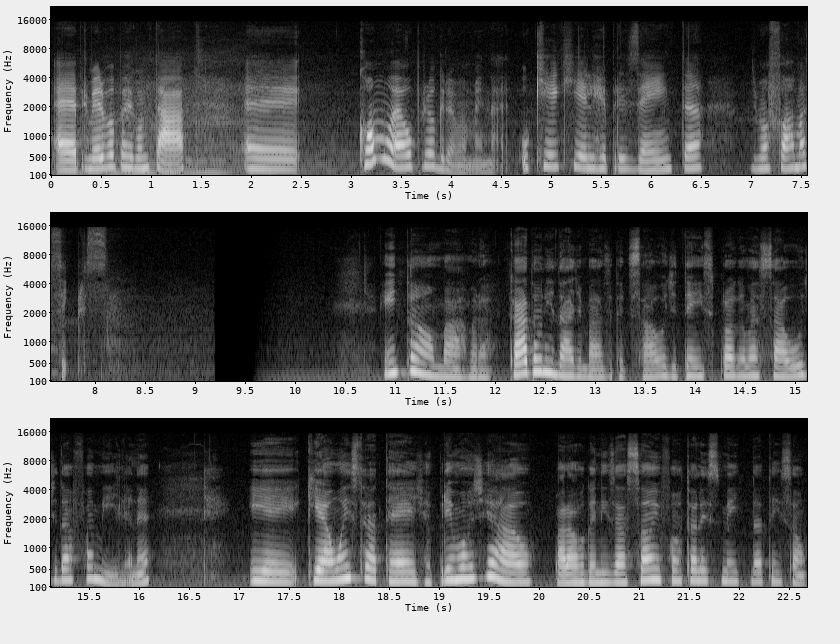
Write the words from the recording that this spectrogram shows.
É, primeiro vou perguntar é, como é o programa, Mainara? O que que ele representa de uma forma simples? Então, Bárbara, cada unidade básica de saúde tem esse programa Saúde da Família, né? E que é uma estratégia primordial para a organização e fortalecimento da atenção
